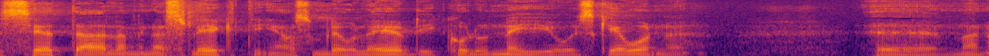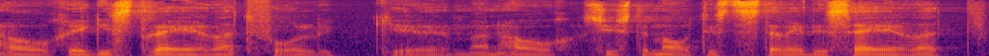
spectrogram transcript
sätta alla mina släktingar som då levde i kolonier i Skåne. Man har registrerat folk, man har systematiskt steriliserat Eh,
